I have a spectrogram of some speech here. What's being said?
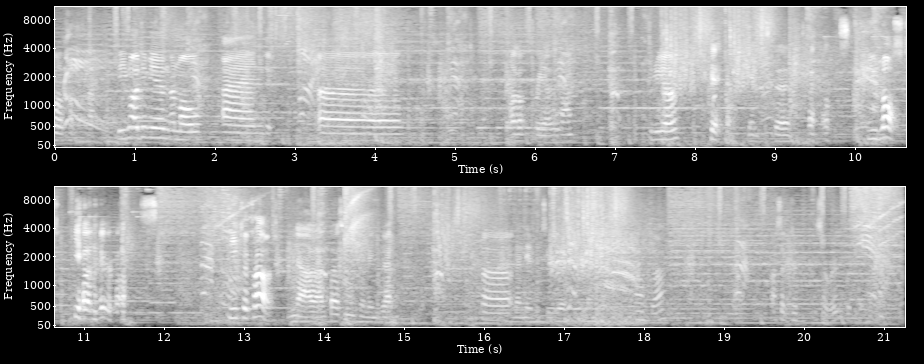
We'll hold off on it for now. So you got Divian and Mole, and uh, I got three over now. 3 0. Against the clouds. You lost. Yeah, I know, right? Nika Cloud. No, uh, first one's from Ninja, Uh, and then the other two were. oh, God. That's a good, that's a really good one.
